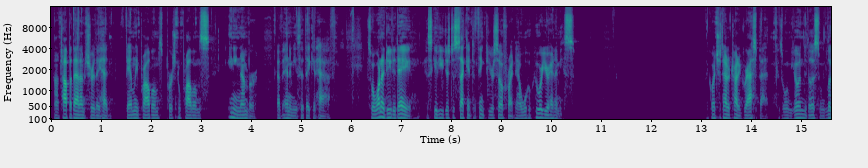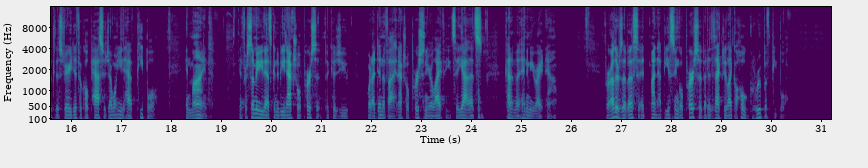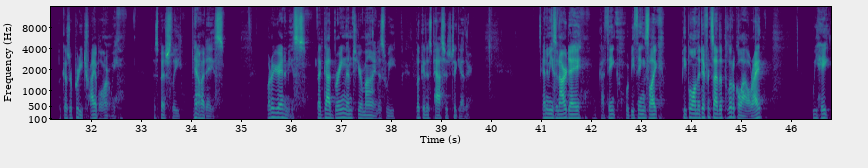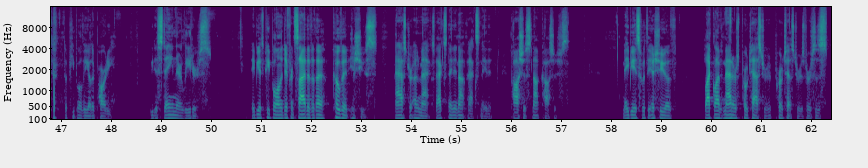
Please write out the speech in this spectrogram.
And on top of that, I'm sure they had family problems, personal problems, any number of enemies that they could have. So, what I want to do today is give you just a second to think to yourself right now who are your enemies? Like, I want you to try to grasp that because when we go into this and we look at this very difficult passage, I want you to have people in mind. And for some of you, that's going to be an actual person because you would identify an actual person in your life that you'd say, yeah, that's kind of an enemy right now. For others of us, it might not be a single person, but it's actually like a whole group of people because we're pretty tribal, aren't we? Especially nowadays. What are your enemies? Let God bring them to your mind as we look at this passage together. Enemies in our day, I think, would be things like people on the different side of the political aisle, right? We hate the people of the other party, we disdain their leaders. Maybe it's people on the different side of the COVID issues masked or unmasked, vaccinated, not vaccinated, cautious, not cautious. Maybe it's with the issue of Black Lives Matters protester, protesters versus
